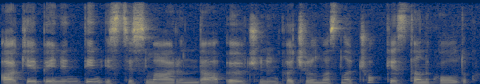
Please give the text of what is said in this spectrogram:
AKP'nin din istismarında ölçünün kaçırılmasına çok kez tanık olduk.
